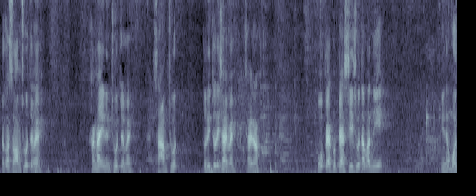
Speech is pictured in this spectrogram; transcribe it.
แล้วก็2ชุดใช่ไหมข้างในหนึ่งชุดใช่ไหมสามชุด ตัวนี้ตัวนี้ใช่ไหมใช่เนาะโอ้แปดคูณแปดสี่ชุดนะวันนี้ นี่ทั้งหมด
